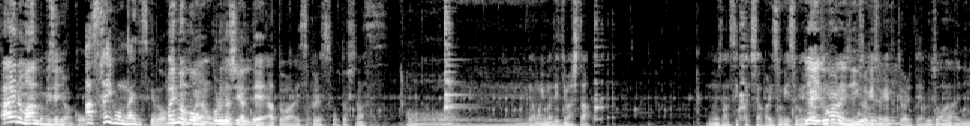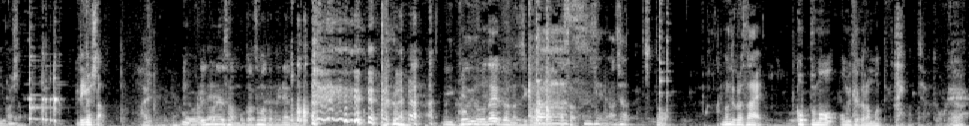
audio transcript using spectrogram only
ああいうのもあんの店にはこうあ、サイフォンないですけど。あ今もうういうのこれが主流でやって、あとはエスプレッソを落としてます。いや、もう今できました。井上さんせっかちだから急げ急げ。いや急がないでいいよ急げ急げって言われて。急がないでいいよできました。今日リンゴ姉さんも勝俣もいないから いいこういう穏やかな時間が朝すげえ。あ、じゃあ、ちょっと、飲んでください。コップもお店から持ってきて俺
